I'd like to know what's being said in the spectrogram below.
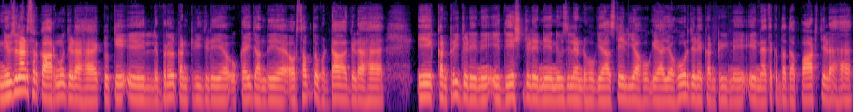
ਨਿਊਜ਼ੀਲੈਂਡ ਸਰਕਾਰ ਨੂੰ ਜਿਹੜਾ ਹੈ, ਕਿਉਂਕਿ ਇਹ ਲਿਬਰਲ ਕੰਟਰੀ ਜਿਹੜੇ ਆ, ਉਹ ਕਹੇ ਜਾਂਦੇ ਆ, ਔਰ ਸਭ ਤੋਂ ਵੱਡਾ ਜਿਹੜਾ ਹੈ, ਇਹ ਕੰਟਰੀ ਜਿਹੜੇ ਨੇ, ਇਹ ਦੇਸ਼ ਜਿਹੜੇ ਨੇ, ਨਿਊਜ਼ੀਲੈਂਡ ਹੋ ਗਿਆ, ਆਸਟ੍ਰੇਲੀਆ ਹੋ ਗਿਆ ਜਾਂ ਹੋਰ ਜਿਹੜੇ ਕੰਟਰੀ ਨੇ, ਇਹ ਨੈਤਿਕਤਾ ਦਾ ਪਾਠ ਜਿਹੜਾ ਹੈ,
